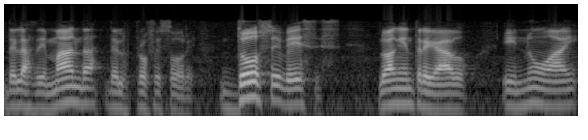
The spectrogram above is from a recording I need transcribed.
de las demandas de los profesores. 12 veces lo han entregado y no hay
